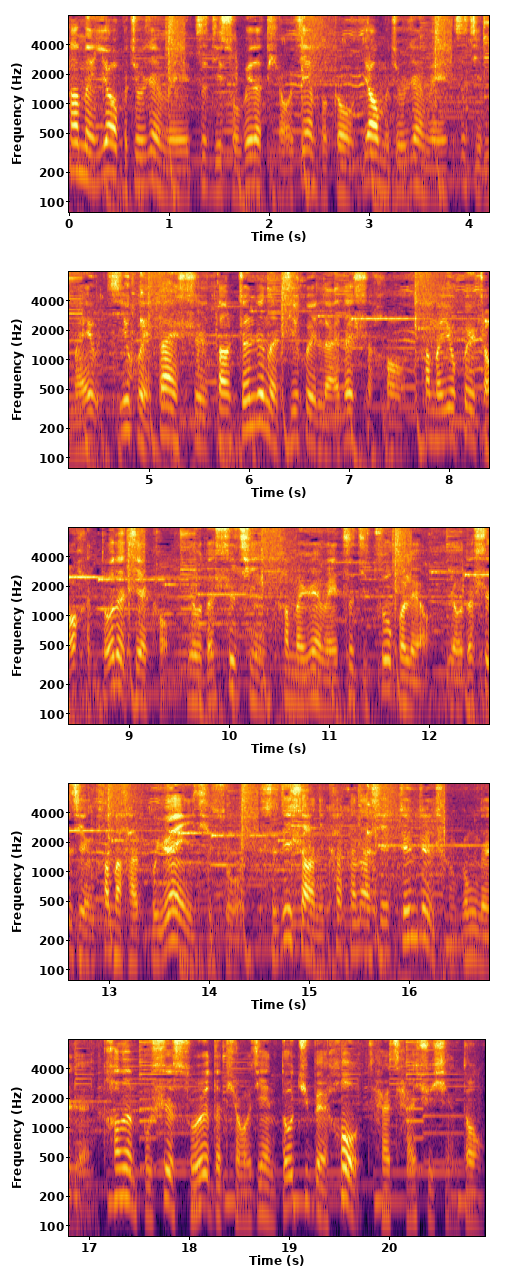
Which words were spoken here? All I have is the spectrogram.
他们要不就认为自己所谓的条件不够，要么就认为自己没有机会。但是当真正的机会来的时候，他们又会找很多的借口。有的是事情他们认为自己做不了，有的事情他们还不愿意去做。实际上，你看看那些真正成功的人，他们不是所有的条件都具备后才采取行动。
